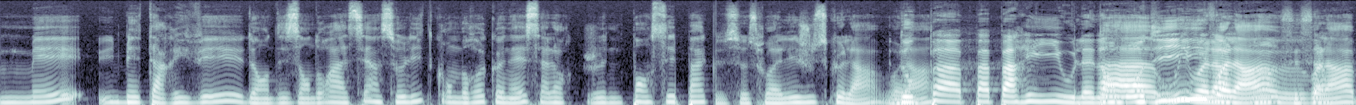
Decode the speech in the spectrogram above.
mais il m'est arrivé dans des endroits assez insolites qu'on me reconnaisse alors que je ne pensais pas que ce soit allé jusque-là. Voilà. Donc pas, pas Paris ou la Pas- Normandie, oui, voilà. voilà, hein, euh, voilà,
